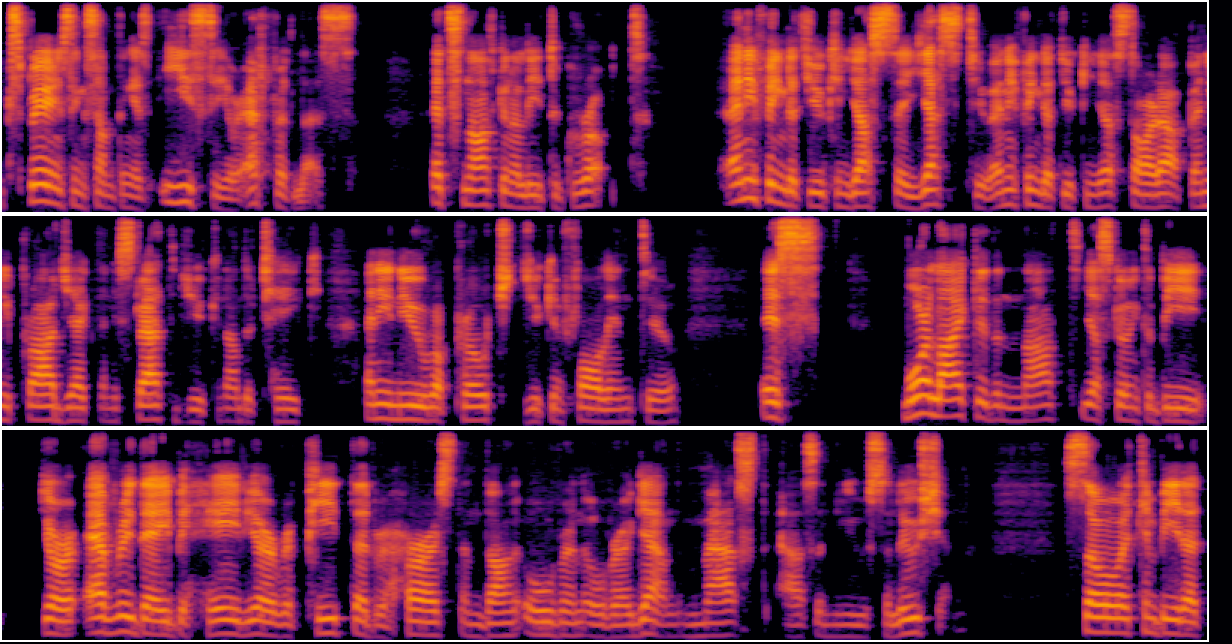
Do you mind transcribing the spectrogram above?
experiencing something as easy or effortless, it's not going to lead to growth. Anything that you can just say yes to, anything that you can just start up, any project, any strategy you can undertake, any new approach you can fall into, is more likely than not just going to be your everyday behavior repeated, rehearsed, and done over and over again, masked as a new solution. So it can be that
